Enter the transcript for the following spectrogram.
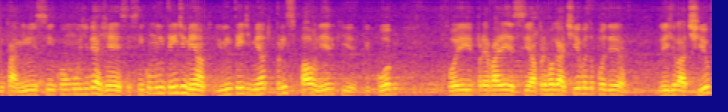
encaminha assim, como divergência, assim como entendimento. E o entendimento principal nele que, que coube foi prevalecer a prerrogativa do poder legislativo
